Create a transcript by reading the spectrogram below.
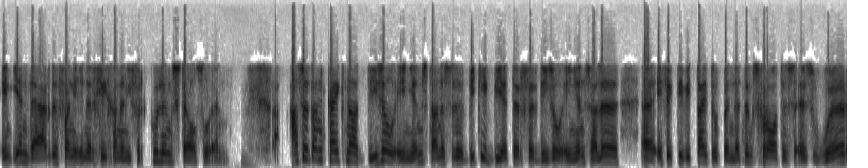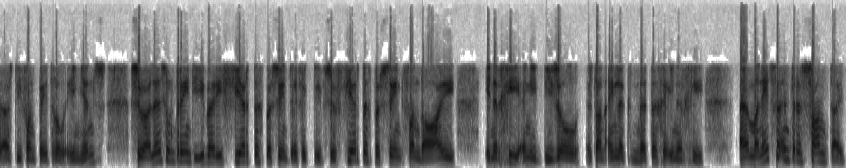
en 1/3 van die energie gaan in die verkoelingsstelsel in. As ons dan kyk na diesel engines, dan is dit 'n bietjie beter vir diesel engines. Hulle uh, effektiwiteit of benuttingsgraad is is hoër as die van petrol engines. So hulle is omtrent hier by die 40% effektief. So 40% van daai energie in die diesel is dan eintlik nuttige energie. Uh, maar net vir interessantheid,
